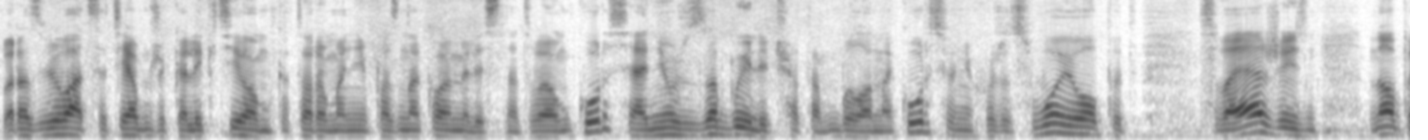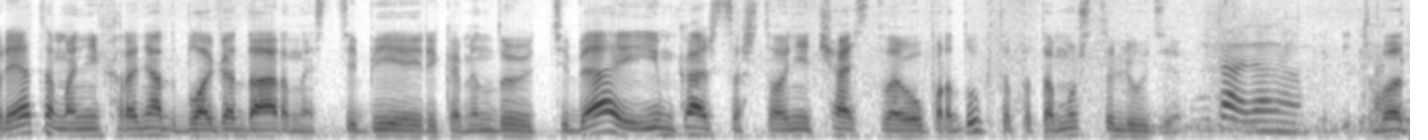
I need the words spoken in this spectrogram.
развиваться тем же коллективом, которым они познакомились на твоем курсе. Они уже забыли, что там было на курсе, у них уже свой опыт, своя жизнь, но при этом они хранят благодарность тебе и рекомендуют тебя, и им кажется, что они часть твоего продукта, потому что люди. Да, да, да. Вот,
